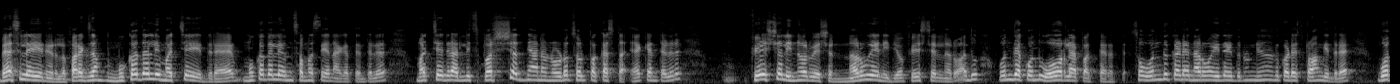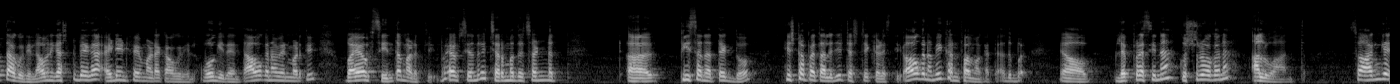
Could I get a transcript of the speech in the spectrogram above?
ಬ್ಯಾಸಿಲೆ ಏನಿರಲ್ಲ ಫಾರ್ ಎಕ್ಸಾಂಪಲ್ ಮುಖದಲ್ಲಿ ಮಚ್ಚೆ ಇದ್ದರೆ ಮುಖದಲ್ಲಿ ಒಂದು ಸಮಸ್ಯೆ ಏನಾಗುತ್ತೆ ಅಂತ ಹೇಳಿದ್ರೆ, ಮಚ್ಚೆ ಇದ್ದರೆ ಅಲ್ಲಿ ಸ್ಪರ್ಶ ಜ್ಞಾನ ನೋಡೋದು ಸ್ವಲ್ಪ ಕಷ್ಟ. ಯಾಕೆಂತ ಹೇಳಿದ್ರೆ ಫೇಶಿಯಲ್ ಇನೋರ್ವೇಷನ್ ನರ್ವ್ ಏನಿದೆಯೋ ಫೇಶಿಯಲ್ ನರ್ವ್ ಅದು ಒಂದಕ್ಕೊಂದು ಓವರ್ಲ್ಯಾಪ್ ಆಗ್ತಾ ಇರುತ್ತೆ. ಸೊ ಒಂದು ಕಡೆ ನರ್ವ್ ಇದೆ ಇದ್ರು ಇನ್ನೊಂದು ಕಡೆ ಸ್ಟ್ರಾಂಗ್ ಇದ್ದರೆ ಗೊತ್ತಾಗೋದಿಲ್ಲ. ಅವನಿಗೆ ಅಷ್ಟು ಬೇಗ ಐಡೆಂಟಿಫೈ ಮಾಡೋಕ್ಕಾಗೋದಿಲ್ಲ. ಹೋಗಿದೆ ಅಂತ. ಆವಾಗ ನಾವೇನು ಮಾಡ್ತೀವಿ? ಬಯೋಪ್ಸಿ ಅಂತ ಮಾಡ್ತೀವಿ. ಬಯೋಪ್ಸಿ ಅಂದರೆ ಚರ್ಮದ ಸಣ್ಣ ಪೀಸನ್ನು ತೆಗೆದು ಹಿಸ್ಟೋಪ್ಯಾಥಾಲಜಿ ಟೆಸ್ಟಿಗೆ ಕಳಿಸ್ತೀವಿ. ಆವಾಗ ನಮಗೆ ಕನ್ಫರ್ಮ್ ಆಗುತ್ತೆ. ಅದು ಲೆಪ್ರಸಿನ ಕುಷ್ಠರೋಗನ ಅಲ್ವಾ ಅಂತ. ಸೊ ಹಂಗೆ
